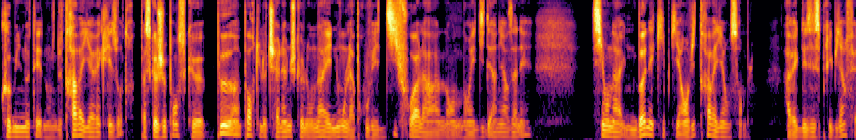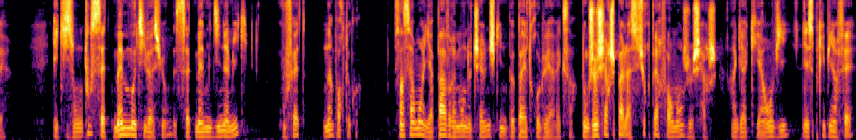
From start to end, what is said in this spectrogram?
communauté, donc de travailler avec les autres. Parce que je pense que peu importe le challenge que l'on a, et nous on l'a prouvé dix fois là, dans, les dix dernières années, si on a une bonne équipe qui a envie de travailler ensemble, avec des esprits bien faits, et qui ont tous cette même motivation, cette même dynamique, vous faites n'importe quoi. Sincèrement, il n'y a pas vraiment de challenge qui ne peut pas être relevé avec ça. Donc je ne cherche pas la surperformance, je cherche un gars qui a envie, l'esprit bien fait,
